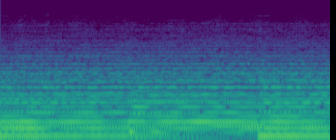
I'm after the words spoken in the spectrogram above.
Música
